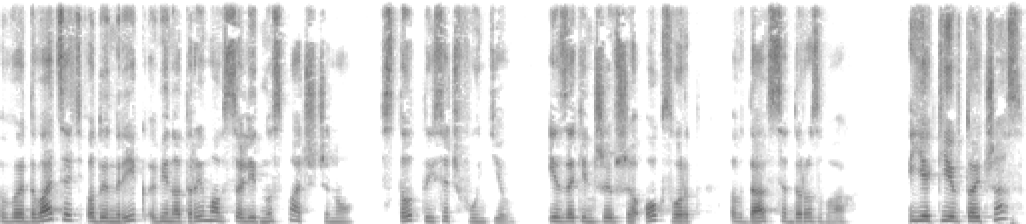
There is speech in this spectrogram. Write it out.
В 21 рік він отримав солідну спадщину 100 тисяч фунтів і, закінчивши Оксфорд, вдався до розваг. Які в той час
